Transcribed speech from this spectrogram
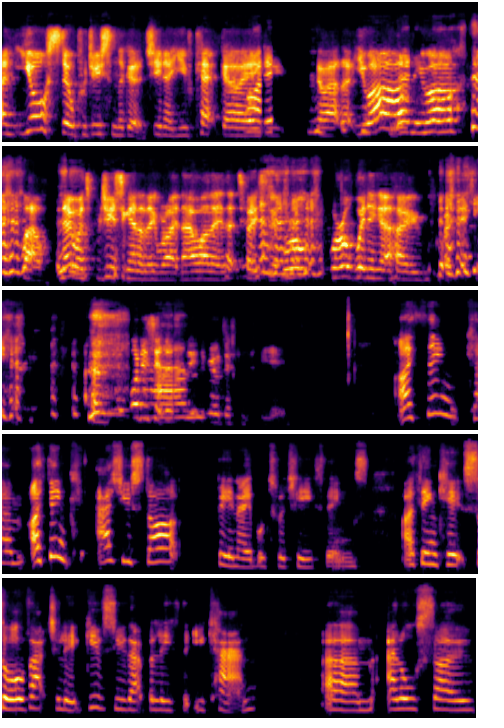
And you're still producing the goods. You know, you've kept going. Right. You, go out there. You are. you are. well, no one's producing anything right now, are they? Let's face it. We're all we're all winning at home. yeah. um, what is it that's um, made the real difference for you? I think um, I think as you start being able to achieve things, I think it sort of actually it gives you that belief that you can, um, and also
